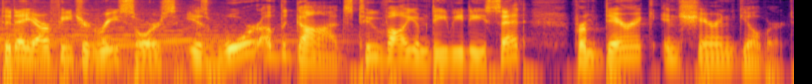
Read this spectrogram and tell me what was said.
Today, our featured resource is War of the Gods, two volume DVD set from Derek and Sharon Gilbert.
